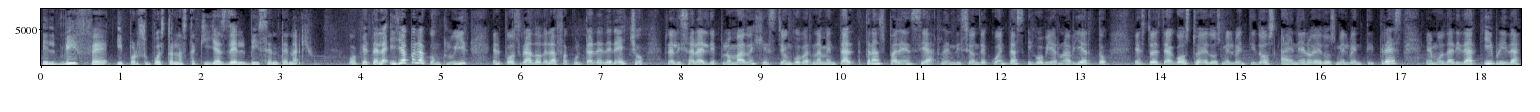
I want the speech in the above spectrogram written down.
El Bife y por supuesto en las taquillas del Bicentenario. Y ya para concluir, el posgrado de la Facultad de Derecho realizará el diplomado en gestión gubernamental, transparencia, rendición de cuentas y gobierno abierto. Esto es de agosto de 2022 a enero de 2023 en modalidad híbrida,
